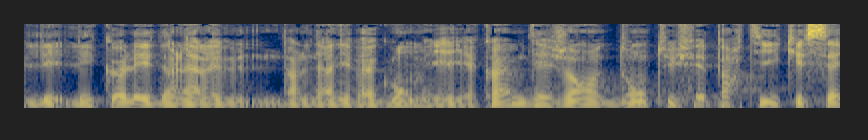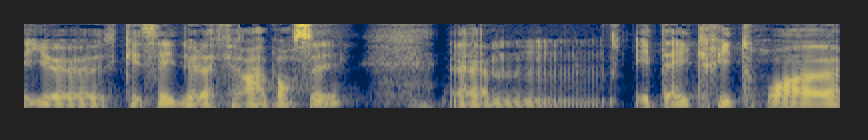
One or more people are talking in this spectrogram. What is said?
l'école est dans, la- dans le dernier wagon, mais il y a quand même des gens dont tu fais partie qui essayent, euh, qui essayent de la faire avancer. Euh, et t'as écrit trois,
